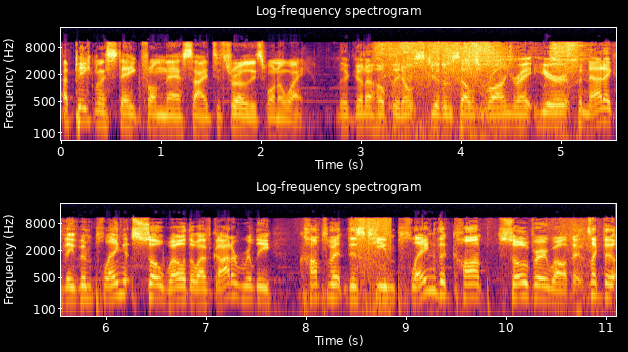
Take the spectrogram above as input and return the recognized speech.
a big mistake from their side to throw this one away. They're gonna hope they don't steer themselves wrong right here. Fnatic, they've been playing it so well, though. I've got to really compliment this team playing the comp so very well. It's like the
